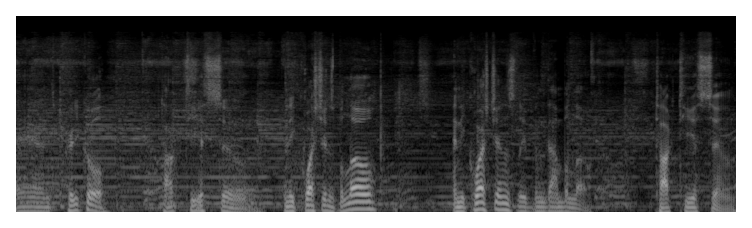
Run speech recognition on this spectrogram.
and pretty cool. Talk to you soon. Any questions below? Any questions? Leave them down below. Talk to you soon.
